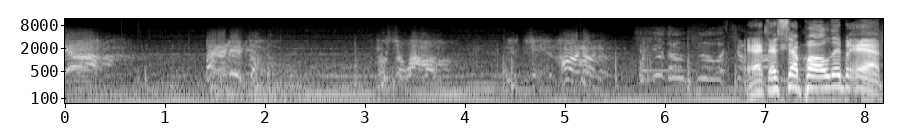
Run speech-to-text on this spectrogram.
ya. Это все полный бред.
